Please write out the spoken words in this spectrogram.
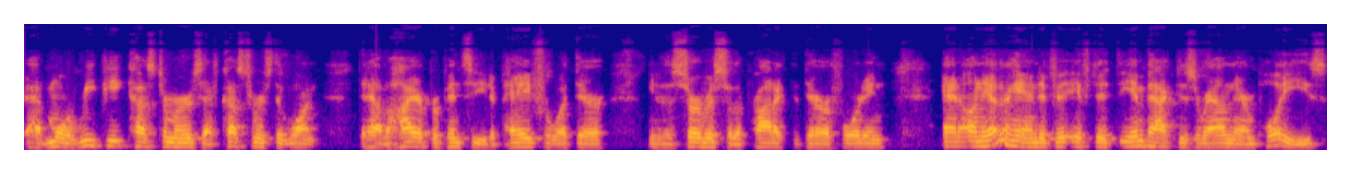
have more repeat customers have customers that want that have a higher propensity to pay for what they're you know the service or the product that they're affording. And on the other hand if, if the, the impact is around their employees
